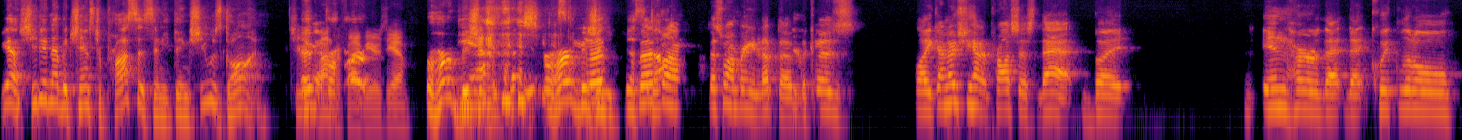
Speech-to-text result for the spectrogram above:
yeah, she didn't have a chance to process anything. She was gone. She was uh, gone for, for five years. Yeah, for her vision, yeah. for her vision, that's, that's why, that's why I'm bringing it up though because like I know she hadn't processed that, but in her that that quick little,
